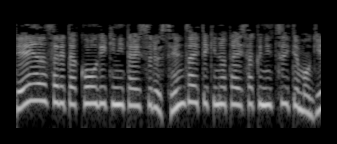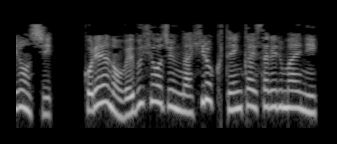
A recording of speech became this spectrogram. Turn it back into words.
提案された攻撃に対する潜在的な対策についても議論し、これらの Web 標準が広く展開される前に、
